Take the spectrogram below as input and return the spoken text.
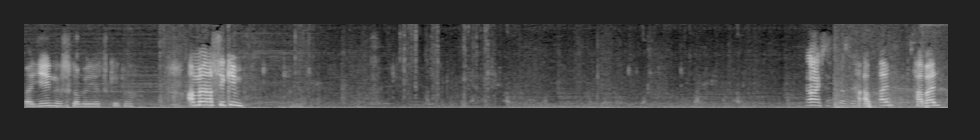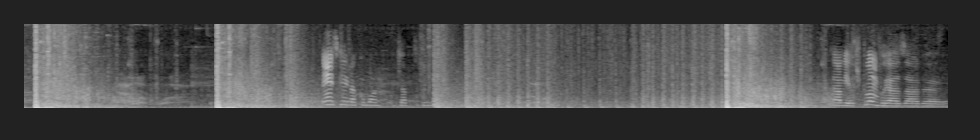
Bei jedem ist glaube ich jetzt Gegner. Ah, meiner Sikim. Ja, ich dachte, das wäre. Hab ein. Hab ein. Ey, ist Gegner, komm on. Ich hab die Dings. Da haben wir Sturmvorhersage.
